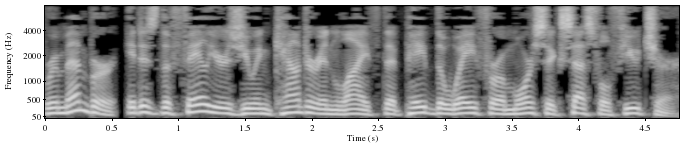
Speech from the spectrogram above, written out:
Remember, it is the failures you encounter in life that pave the way for a more successful future.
